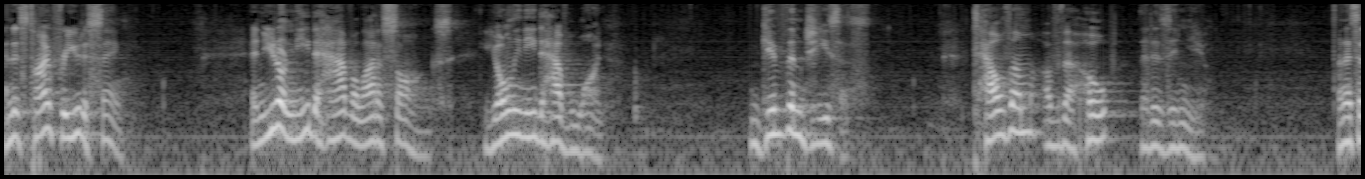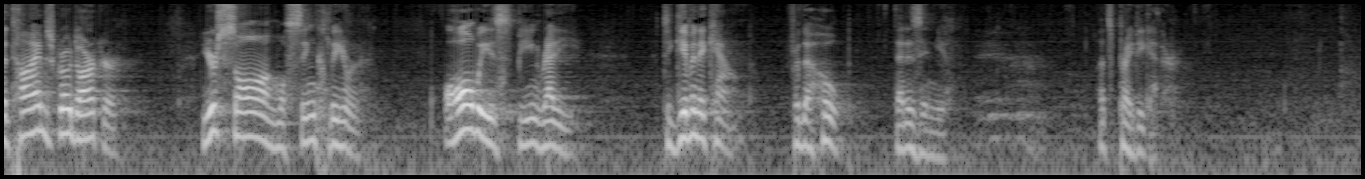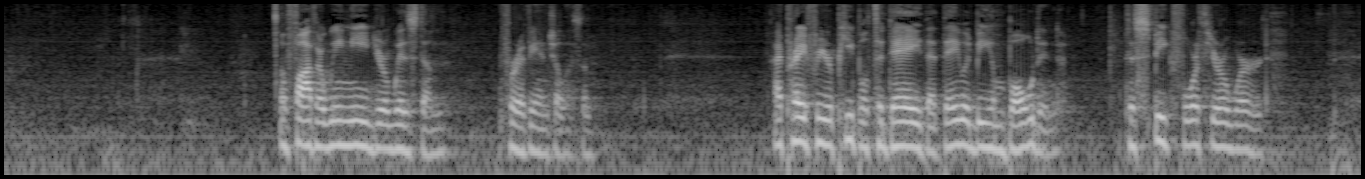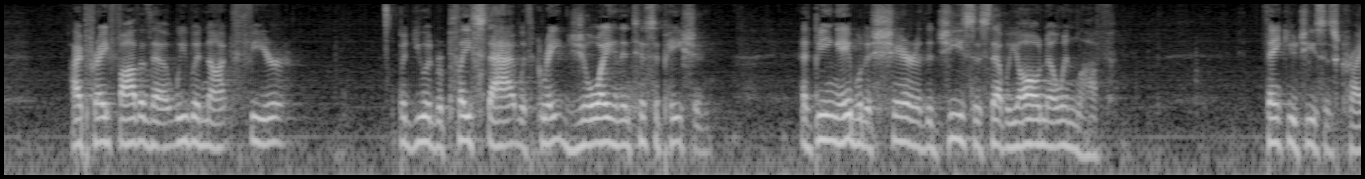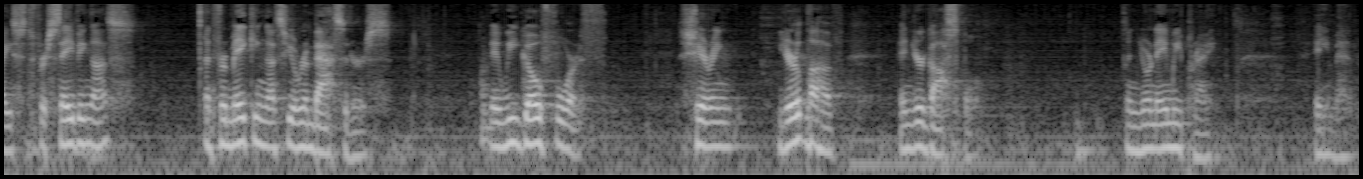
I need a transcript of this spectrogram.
And it's time for you to sing. And you don't need to have a lot of songs, you only need to have one. Give them Jesus. Tell them of the hope that is in you. And as the times grow darker, your song will sing clearer, always being ready to give an account for the hope that is in you. Let's pray together. Oh, Father, we need your wisdom for evangelism. I pray for your people today that they would be emboldened to speak forth your word. I pray, Father, that we would not fear but you would replace that with great joy and anticipation at being able to share the Jesus that we all know and love. Thank you, Jesus Christ, for saving us and for making us your ambassadors. May we go forth sharing your love and your gospel. In your name we pray. Amen.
